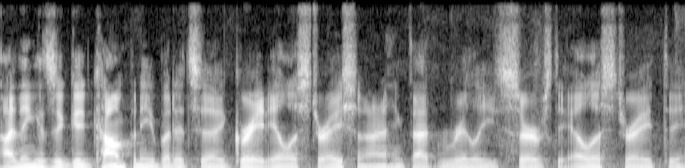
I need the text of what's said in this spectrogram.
I think it's a good company, but it's a great illustration, and I think that really serves to illustrate the,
